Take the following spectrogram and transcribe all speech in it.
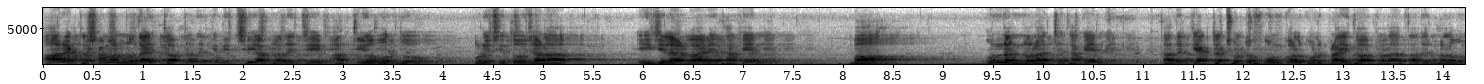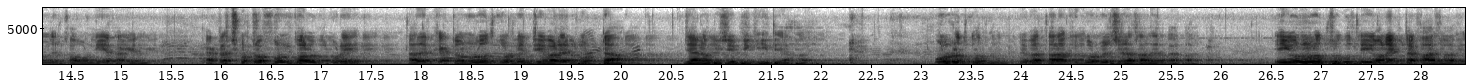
আর একটা সামান্য দায়িত্ব আপনাদেরকে দিচ্ছি। আপনাদের যে আত্মীয় বন্ধু, পরিচিত যারা এই জেলার বাইরে থাকেন বা অন্যান্য রাজ্যে থাকেন, তাদেরকে একটা ছোট ফোন কল করে প্রায় তো আপনারা তাদের ভালো মন্দের খবর নিয়ে থাকেন, একটা ছোট ফোন কল করে তাদেরকে একটা অনুরোধ করবেন যে এবারের ভোটটা যেন বিজেপিকেই দেওয়া হয়। অনুরোধ করবেন। এবার তারা কি করবেন সেটা তাদের ব্যাপার। এই অনুরোধটুকুতেই অনেকটা কাজ হবে।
